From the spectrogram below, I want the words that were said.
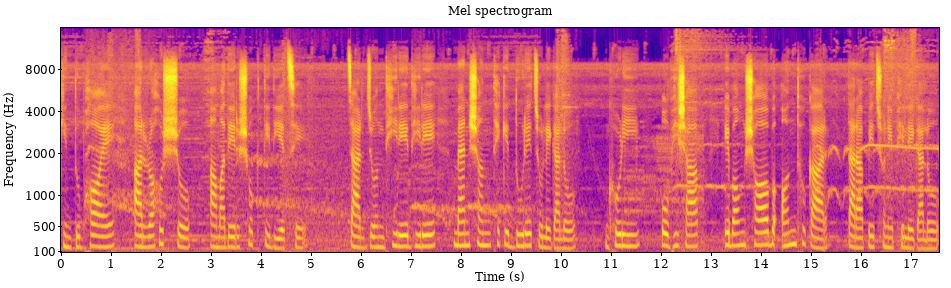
কিন্তু ভয় আর রহস্য আমাদের শক্তি দিয়েছে। চারজন ধীরে ধীরে ম্যানশন থেকে দূরে চলে গেল। ঘড়ি, অভিশাপ এবং সব অন্ধকার তারা পেছনে ফেলে গেল।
